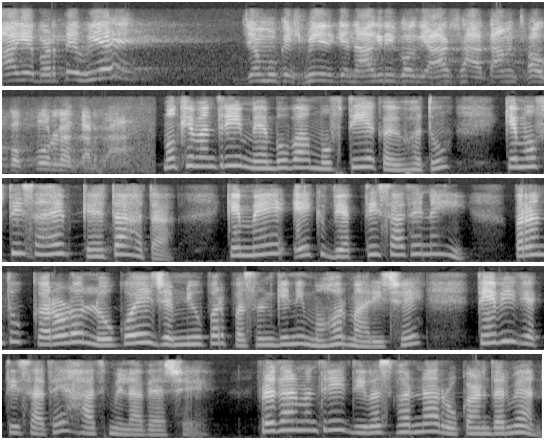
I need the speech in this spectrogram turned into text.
आगे बढ़ते हुए જમ્મુ કશ્મીર કે નાગરિકો કે આશા આકાંક્ષાઓ કો પૂર્ણ કર રહા હૈ. મુખ્યમંત્રી મહેબૂબા મુફ્તીએ કહ્યું હતું કે મુફ્તી સાહેબ કહેતા હતા કે મેં એક વ્યક્તિ સાથે નહીં પરંતુ કરોડો લોકોએ જેમની ઉપર પસંદગીની મોહર મારી છે તેવી વ્યક્તિ સાથે હાથ મિલાવ્યા છે. પ્રધાનમંત્રી દિવસભરના રોકાણ દરમિયાન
